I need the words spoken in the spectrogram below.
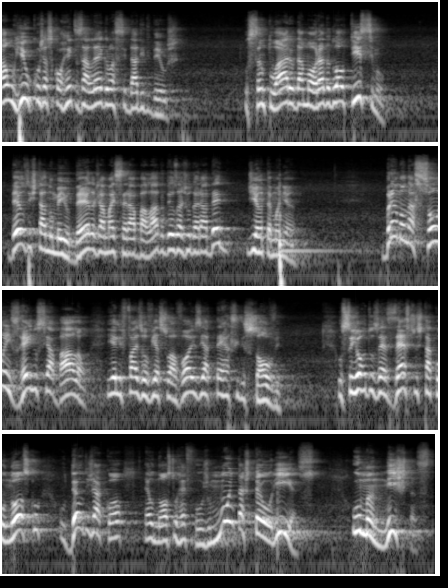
Há um rio cujas correntes alegram a cidade de Deus, o santuário da morada do Altíssimo. Deus está no meio dela, jamais será abalada, Deus ajudará de diante amanhã. Bramam nações, reinos se abalam, e ele faz ouvir a sua voz e a terra se dissolve. O Senhor dos exércitos está conosco, o Deus de Jacó é o nosso refúgio. Muitas teorias humanistas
